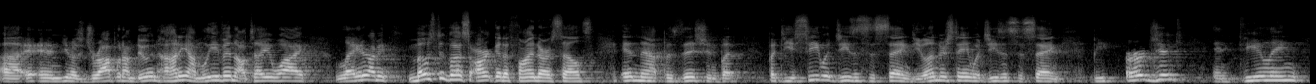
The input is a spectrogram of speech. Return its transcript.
uh, and, and you know just drop what I'm doing, honey? I'm leaving. I'll tell you why later. I mean, most of us aren't going to find ourselves in that position, but but do you see what Jesus is saying? Do you understand what Jesus is saying? Be urgent in dealing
